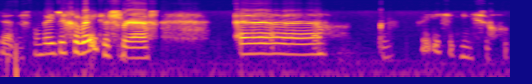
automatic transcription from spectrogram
ja, dat is een beetje een gewetensvraag. Uh, weet ik niet zo goed.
